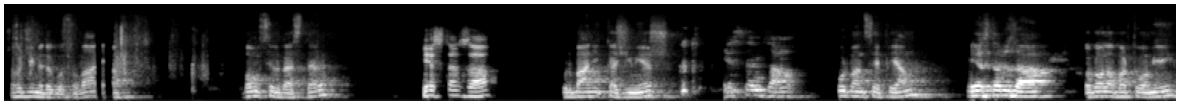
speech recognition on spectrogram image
Przechodzimy do głosowania. Bąk Sylwester. Jestem za. Urbanik Kazimierz. Jestem za. Urban Cyprian. Jestem za. Gogola Bartłomiej.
